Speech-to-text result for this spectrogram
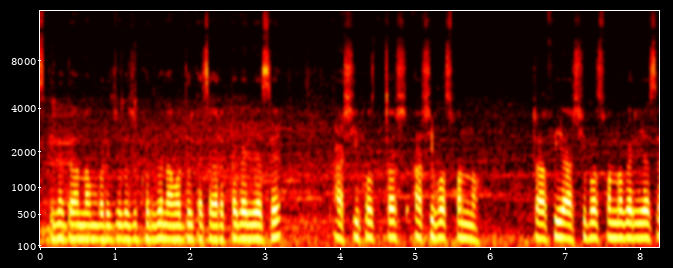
স্ক্রিনে দেওয়া নাম্বারে যোগাযোগ করবেন। আমাদের কাছে আরেকটা গাড়ি আছে, আশি পঞ্চাশ, আশি পঁচপান্ন। ট্রাফি আশি পঁচপান্ন গাড়ি আছে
